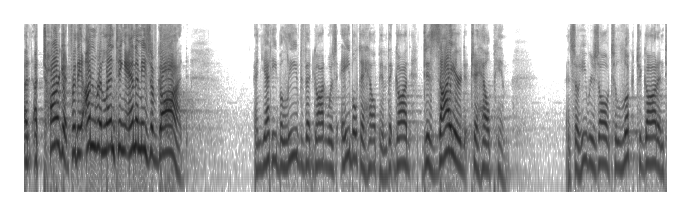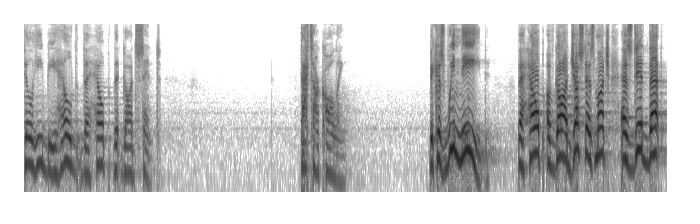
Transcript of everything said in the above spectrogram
a, a, target for the unrelenting enemies of God. And yet he believed that God was able to help him, that God desired to help him. And so he resolved to look to God until he beheld the help that God sent. That's our calling. Because we need the help of God just as much as did that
